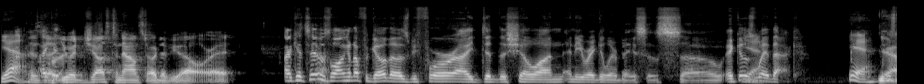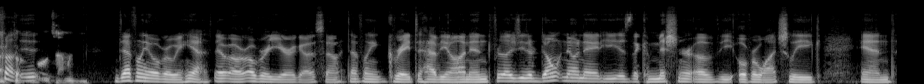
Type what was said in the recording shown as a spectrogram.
Yeah, because uh, could- you had just announced OWL, right? I could say it was long enough ago. That was before I did the show on any regular basis, so it goes Yeah. way back. yeah, Yeah, It's that prob- was a it- long time ago. definitely over a week. Yeah, or over a year ago. So definitely great to have you on. And for those of you that don't know Nate, he is the commissioner of the Overwatch League. And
